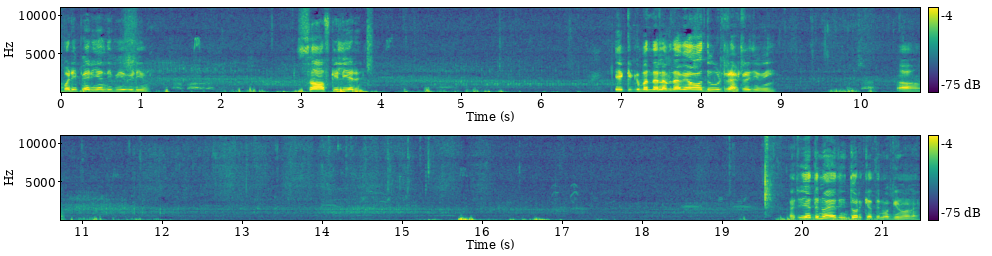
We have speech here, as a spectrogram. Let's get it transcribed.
ਬੜੀ ਪਿਆਰੀ ਆਂਦੀ ਵੀ ਵੀਡੀਓ ਸਾਫ਼ ਕਲੀਅਰ ਇੱਕ ਇੱਕ ਬੰਦਾ ਲੱਭਦਾ ਪਿਆ ਉਹ ਦੂਰ ਟਰੈਕਟਰ ਜਿਵੇਂ ਆਹੋ। ਅੱਛਾ ਇੱਧਰ ਨੂੰ ਆਇਆ ਤੁਸੀਂ ਤੁਰ ਕੇ ਇੱਧਰ ਨੂੰ ਅੱਗੇ ਨੂੰ ਆਉਣਾ।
